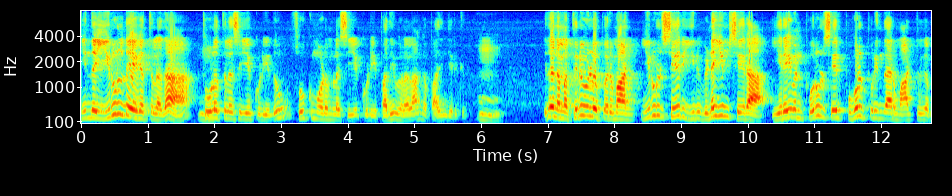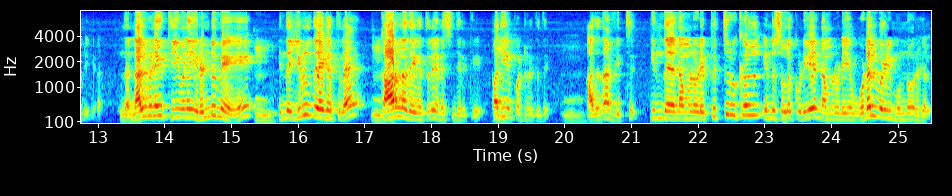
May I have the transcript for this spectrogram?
இந்த இருள் தேகத்துல தான் தூளத்துல செய்யக்கூடியதும் சூக்கும உடம்புல செய்யக்கூடிய பதிவுகள் எல்லாம் அங்க பதிஞ்சிருக்குது. இதை நம்ம திருவள்ளுவர் பெருமான் இருள் சேர் இரு வினையும் சேரா இறைவன் பொருள் சேர் புகழ் புரிந்தார் மாட்டு அப்படிங்கிறார். இந்த நல்வினை தீவினை ரெண்டுமே இந்த இருள் தேகத்துல. காரண தேகத்துல என்ன செஞ்சிருக்கு? பதியப்பட்டிருக்குது. அதுதான் வித்து. இந்த நம்மளுடைய பித்துருக்கள் என்று சொல்லக்கூடிய நம்மளுடைய உடல் வழி முன்னோர்கள்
